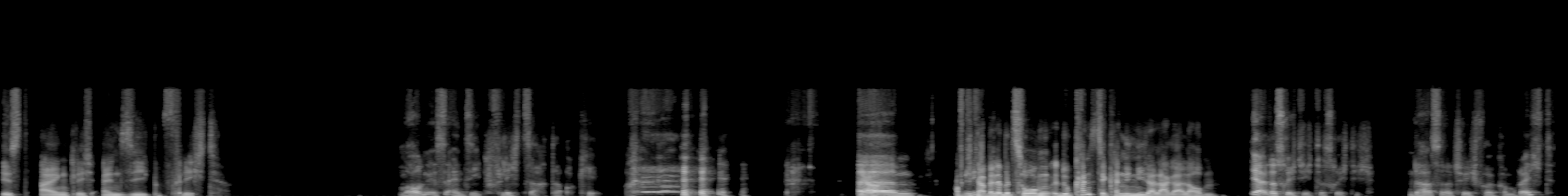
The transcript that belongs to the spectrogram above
ist eigentlich ein Sieg Pflicht. Morgen ist ein Sieg Pflicht, sagt er, okay. Ja. ähm, Auf die Tabelle bezogen, du kannst dir keine Niederlage erlauben. ja, das ist richtig, das ist richtig. Da hast du natürlich vollkommen recht.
